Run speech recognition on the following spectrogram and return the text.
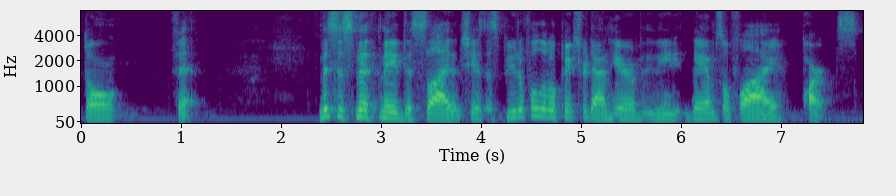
don't fit. Mrs. Smith made this slide, and she has this beautiful little picture down here of the damselfly parts.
